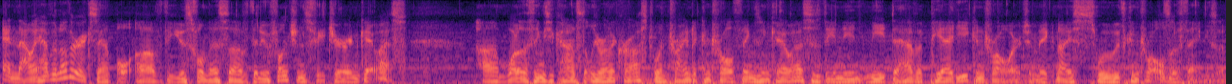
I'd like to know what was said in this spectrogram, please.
And now I have another example of the usefulness of the new functions feature in KOS. Um, one of the things you constantly run across when trying to control things in KOS is the need, need to have a PID controller to make nice, smooth controls of things, a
